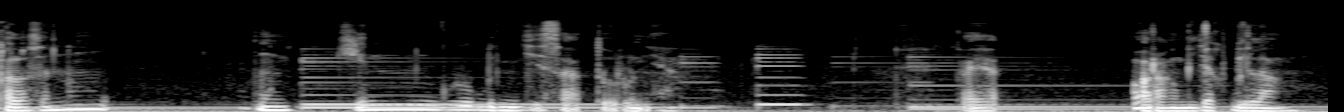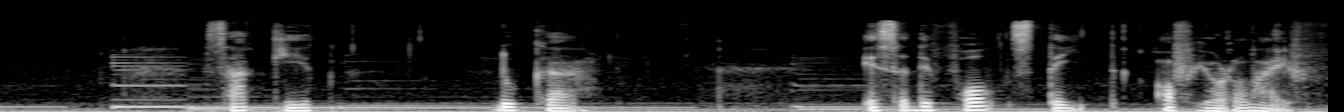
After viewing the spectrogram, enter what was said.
Kalau seneng Mungkin gue benci saat turunnya Kayak orang bijak bilang Sakit dukkha is a default state of your life.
